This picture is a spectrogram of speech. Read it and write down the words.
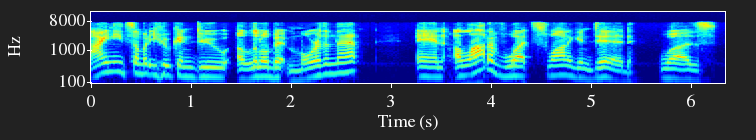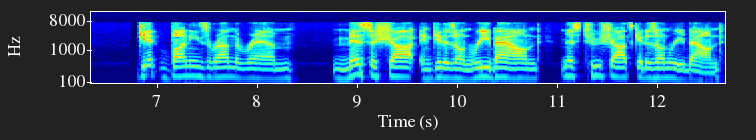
I need somebody who can do a little bit more than that. And a lot of what Swanigan did was get bunnies around the rim, miss a shot and get his own rebound, miss two shots, get his own rebound.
